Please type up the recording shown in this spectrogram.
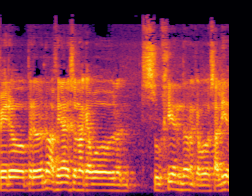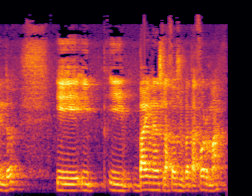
Pero, pero no, al final eso no acabó surgiendo, no acabó saliendo. Y, y, y Binance lanzó su plataforma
